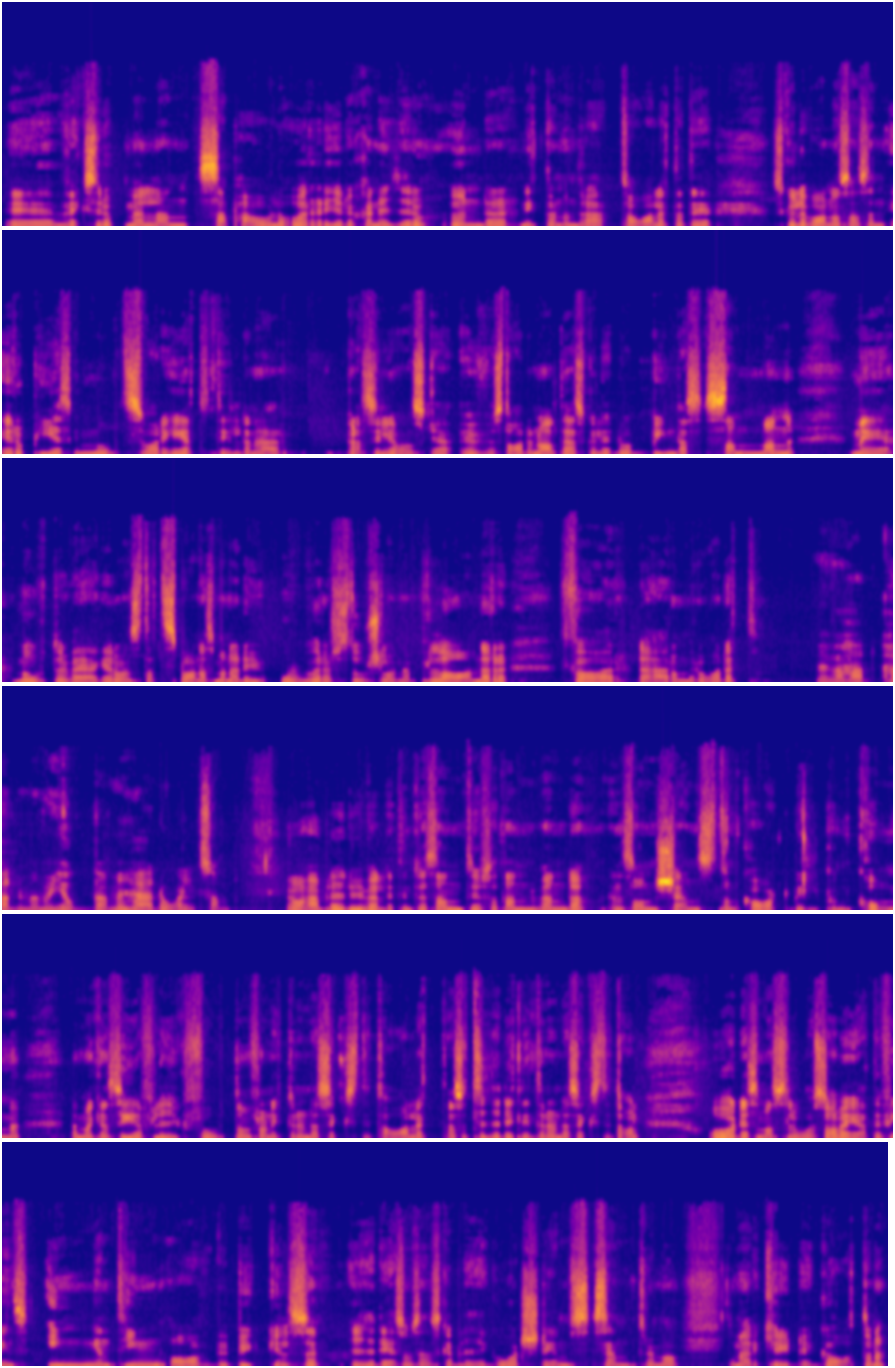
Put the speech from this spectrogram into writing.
eh, växer upp mellan Sao Paulo och Rio de Janeiro under 1900-talet. Att det skulle vara någonstans en europeisk motsvarighet till den här brasilianska huvudstaden. Och allt det här skulle då bindas samman med motorvägar och en stadsbana. Så man hade ju oerhört storslagna planer för det här området. Men vad hade man att jobba med här då liksom? Ja, här blir det ju väldigt intressant just att använda en sån tjänst som kartbild.com där man kan se flygfoton från 1960-talet, alltså tidigt 1960-tal. Och det som man slås av är att det finns ingenting av bebyggelse i det som sen ska bli Gårdstens centrum och de här kryddgatorna.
